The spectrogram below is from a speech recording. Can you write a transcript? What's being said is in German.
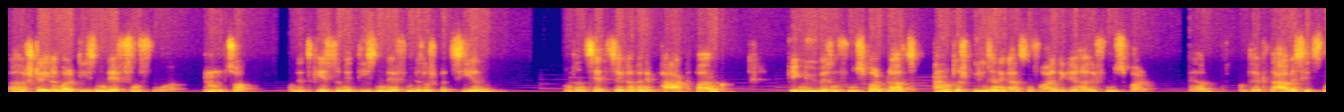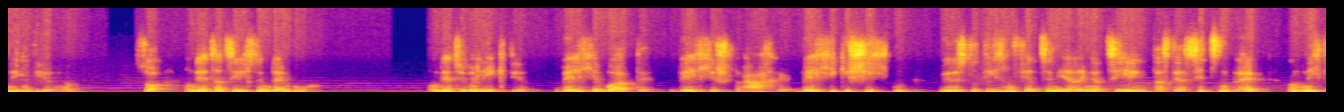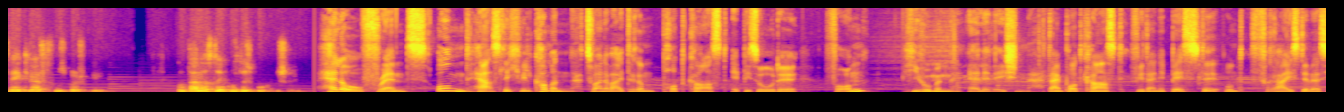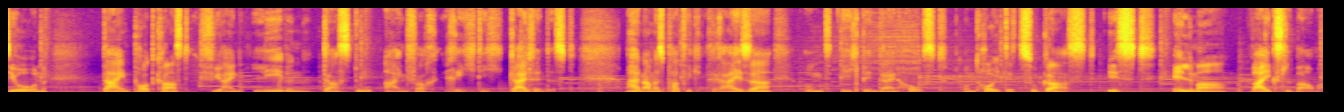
Äh, stell dir mal diesen Neffen vor. so, und jetzt gehst du mit diesem Neffen ein bisschen spazieren und dann setzt dich auf eine Parkbank. Gegenüber ist ein Fußballplatz und da spielen seine ganzen Freunde gerade Fußball. Ja? Und der Knabe sitzt neben dir. Ja? So, und jetzt erzählst du ihm dein Buch. Und jetzt überleg dir, welche Worte, welche Sprache, welche Geschichten würdest du diesem 14-Jährigen erzählen, dass der sitzen bleibt und nicht wegläuft Fußball spielen? Und dann hast du ein gutes Buch geschrieben. Hello Friends und herzlich willkommen zu einer weiteren Podcast-Episode von Human Elevation. Dein Podcast für deine beste und freiste Version dein Podcast für ein Leben, das du einfach richtig geil findest. Mein Name ist Patrick Reiser und ich bin dein Host. Und heute zu Gast ist Elmar Weichselbaumer.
